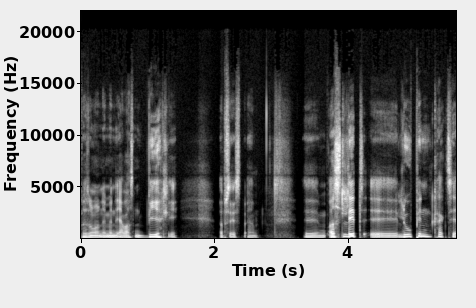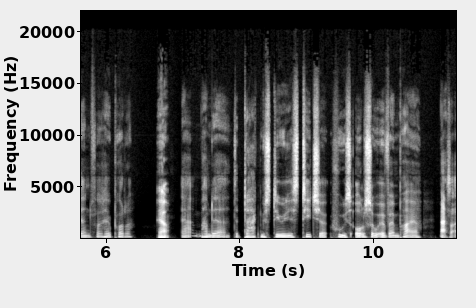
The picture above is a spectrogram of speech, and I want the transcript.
personerne, men jeg var sådan virkelig obsessed med ham. Øhm, også lidt øh, Lupin-karakteren fra Harry Potter. Ja. Ja, ham der, the dark mysterious teacher, who is also a vampire. Altså,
